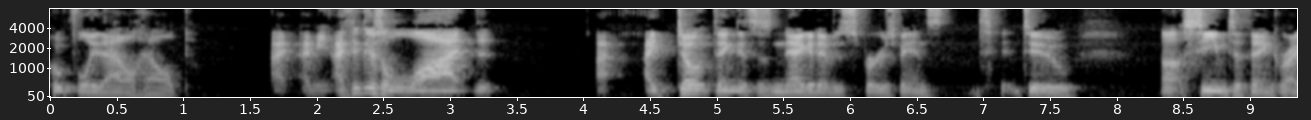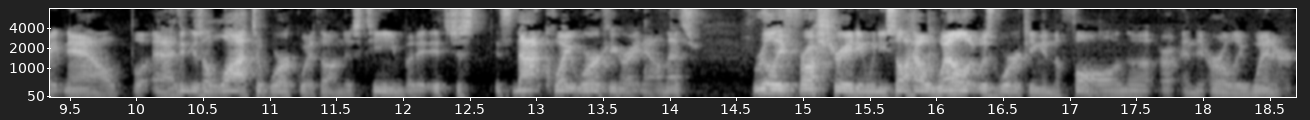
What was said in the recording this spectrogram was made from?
Hopefully that'll help. I, I mean, I think there's a lot that I, I don't think it's as negative as Spurs fans do uh, seem to think right now. But and I think there's a lot to work with on this team, but it, it's just it's not quite working right now, and that's really frustrating when you saw how well it was working in the fall and the in the early winter.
